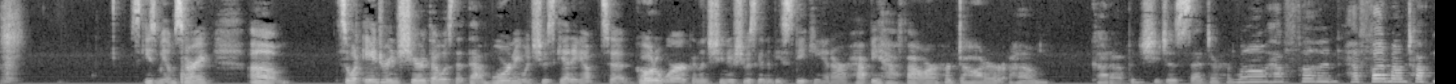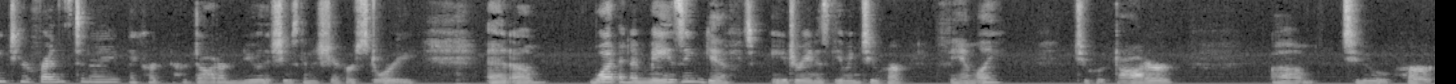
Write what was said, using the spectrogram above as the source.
excuse me, I'm sorry. Um, so what Adrienne shared though was that that morning when she was getting up to go to work and then she knew she was going to be speaking in our happy half hour, her daughter um, got up and she just said to her mom, "Have fun, have fun, mom, talking to your friends tonight." Like her her daughter knew that she was going to share her story, and um, what an amazing gift Adrienne is giving to her family, to her daughter, um, to her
